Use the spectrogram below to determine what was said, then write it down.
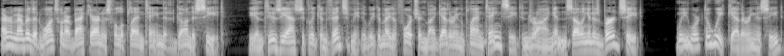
I remember that once when our backyard was full of plantain that had gone to seed, he enthusiastically convinced me that we could make a fortune by gathering the plantain seed and drying it and selling it as bird seed. We worked a week gathering the seed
